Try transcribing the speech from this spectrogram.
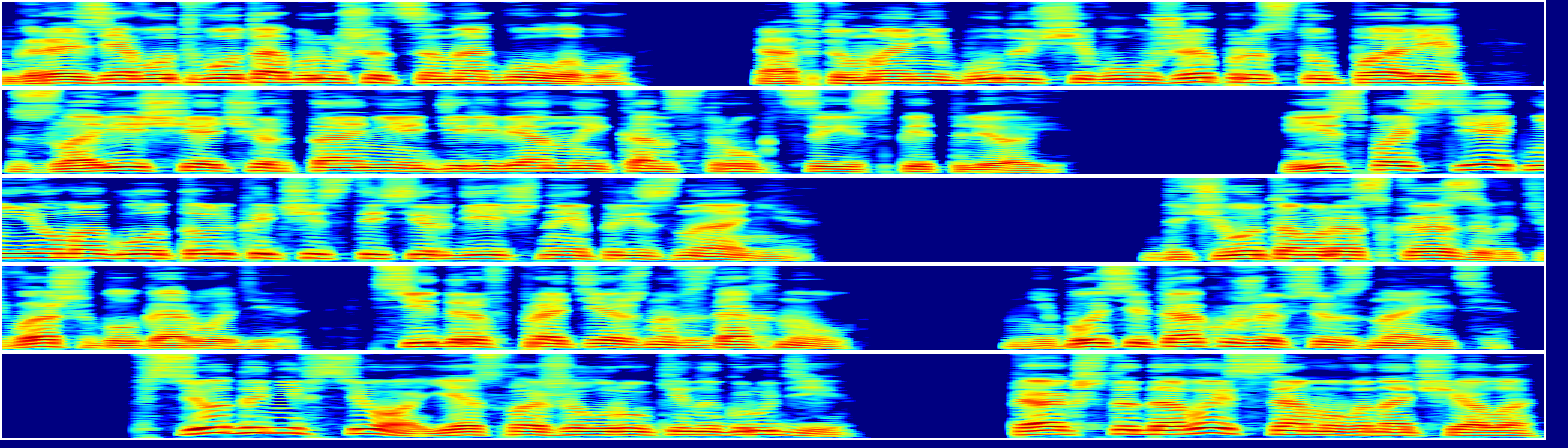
грозя вот-вот обрушиться на голову, а в тумане будущего уже проступали зловещие очертания деревянной конструкции с петлей. И спасти от нее могло только чистосердечное признание. «Да чего там рассказывать, ваше благородие?» Сидоров протяжно вздохнул. «Небось и так уже все знаете». «Все да не все», я сложил руки на груди. «Так что давай с самого начала.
